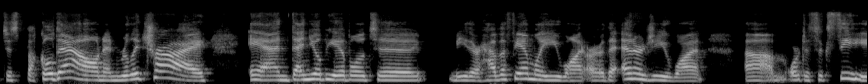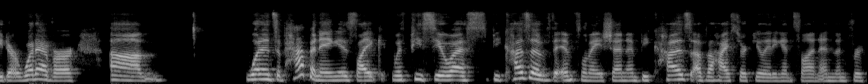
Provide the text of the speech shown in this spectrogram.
just buckle down and really try. And then you'll be able to either have the family you want or the energy you want um, or to succeed or whatever. Um, what ends up happening is like with PCOS, because of the inflammation and because of the high circulating insulin, and then for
